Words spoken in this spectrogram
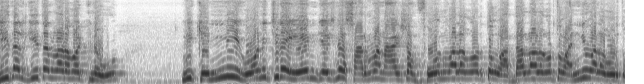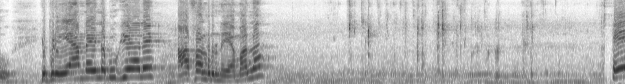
గీతలు గీతలు పడగొట్టినావు నీకు ఎన్ని ఓనిచ్చినా ఏం చేసినా సర్వనాశనం ఫోన్ వల్ల కొడతావు అద్దాల వల్ల కొడతావు అన్ని వల్ల కొడతావు. ఇప్పుడు ఏ ఆన్లైన్లో బుక్ చేయాలి? ఆఫర్లు ఉన్నాయా మళ్ళీ ఏ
